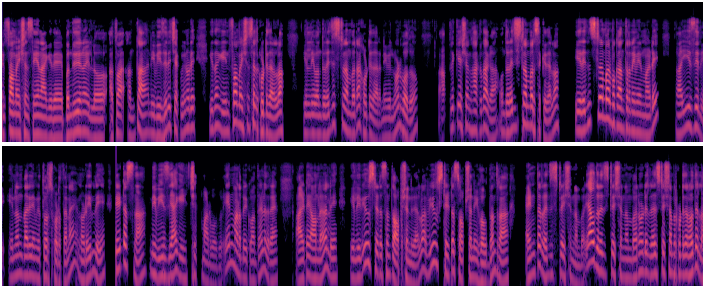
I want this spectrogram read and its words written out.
ಇನ್ಫಾರ್ಮೇಶನ್ಸ್ ಏನಾಗಿದೆ ಬಂದಿದೆಯೋ ಇಲ್ಲೋ ಅಥವಾ ಅಂತ ನೀವು ಈಸಿಲಿ ಚೆಕ್ ನೋಡಿ ಇದಂಗೆ ಇನ್ಫಾರ್ಮೇಶನ್ಸ್ ಅಲ್ಲಿ ಕೊಟ್ಟಿದ್ದಾರಲ್ವಾ? ಇಲ್ಲಿ ಒಂದು ರಿಜಿಸ್ಟರ್ ನಂಬರ್ನ ಕೊಟ್ಟಿದ್ದಾರೆ. ನೀವು ಇಲ್ಲಿ ನೋಡ್ಬೋದು ಅಪ್ಲಿಕೇಶನ್ ಹಾಕಿದಾಗ ಒಂದು ರಿಜಿಸ್ಟರ್ ನಂಬರ್ ಸಿಕ್ಕಿದೆ ಅಲ್ವಾ? ಈ ರಿಜಿಸ್ಟರ್ ನಂಬರ್ ಮುಖಾಂತರ ನೀವೇನ್ ಮಾಡಿ ಈಸಿಲಿ ಇನ್ನೊಂದು ಬಾರಿ ನಿಮಗೆ ತೋರಿಸ್ಕೊಡ್ತಾನೆ. ನೋಡಿ ಇಲ್ಲಿ ಸ್ಟೇಟಸ್ನ ನೀವು ಈಸಿಯಾಗಿ ಚೆಕ್ ಮಾಡ್ಬೋದು. ಏನ್ ಮಾಡಬೇಕು ಅಂತ ಹೇಳಿದ್ರೆ ಆರ್ ಟಿ ಆನ್ಲೈನ್ ಅಲ್ಲಿ ಇಲ್ಲಿ ವ್ಯೂ ಸ್ಟೇಟಸ್ ಅಂತ ಆಪ್ಷನ್ ಇದೆ ಅಲ್ವಾ? ವ್ಯೂ ಸ್ಟೇಟಸ್ ಆಪ್ಷನ್ಗೆ ಹೋದ ನಂತರ ಎಂಟರ್ ರಿಜಿಸ್ಟ್ರೇಷನ್ ನಂಬರ್ ಯಾವ್ದು ರಿಜಿಸ್ಟ್ರೇಷನ್ ನಂಬರ್ ನೋಡಿ ರಿಜಿಸ್ಟ್ರೇಷನ್ ನಂಬರ್ ಕೊಟ್ಟಿದ್ದಾರೆ ಹೌದಿಲ್ಲ?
